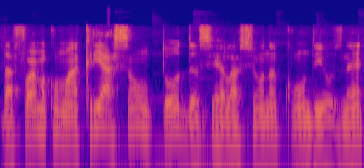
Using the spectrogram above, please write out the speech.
da forma como a criação toda se relaciona com Deus, né?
